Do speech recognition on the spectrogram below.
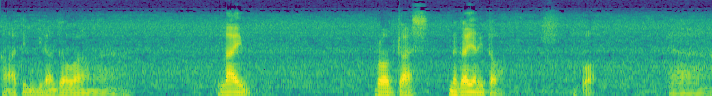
ang ating ginagawang ah, live broadcast na gaya nito. Po. Ah,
